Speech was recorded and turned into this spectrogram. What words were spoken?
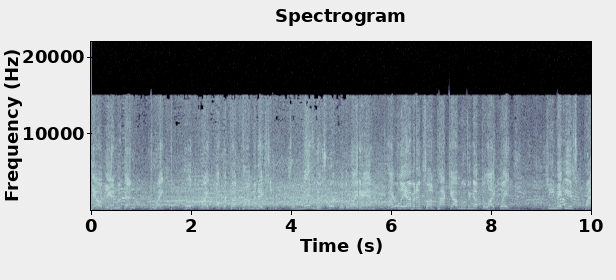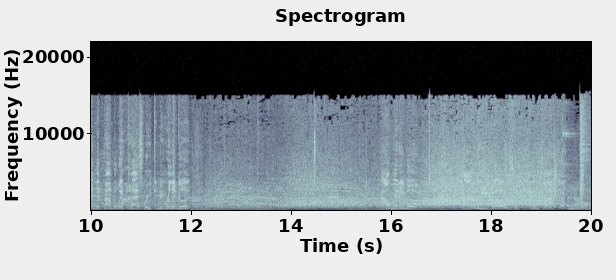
Pacquiao again with that right hook, right uppercut combination. Tremendous work with the right hand. Early evidence on Pacquiao moving up to lightweight. Gee, maybe he's finally found a weight class where he can be really good. How many more? Down he goes and drops. And now,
